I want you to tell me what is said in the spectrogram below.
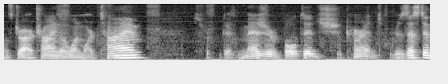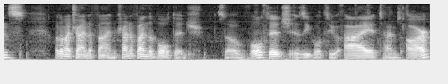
Let's draw our triangle one more time. Just for good measure, voltage, current, resistance. What am I trying to find? I'm trying to find the voltage. So voltage is equal to I times R,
